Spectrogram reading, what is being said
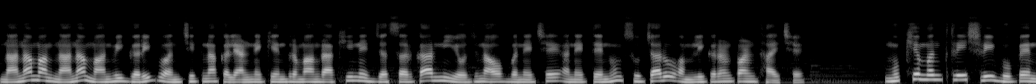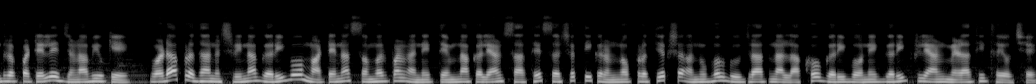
નાનામાં નાના માનવી ગરીબ વંચિતના કલ્યાણને કેન્દ્રમાં રાખીને જ સરકારની યોજનાઓ બને છે અને તેનું સુચારુ અમલીકરણ પણ થાય છે. મુખ્યમંત્રી શ્રી ભૂપેન્દ્ર પટેલે જણાવ્યું કે, વડાપ્રધાનશ્રીના ગરીબો માટેના સમર્પણ અને તેમના કલ્યાણ સાથે સશક્તિકરણનો પ્રત્યક્ષ અનુભવ ગુજરાતના લાખો ગરીબોને ગરીબ કલ્યાણ મેળાથી થયો છે.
